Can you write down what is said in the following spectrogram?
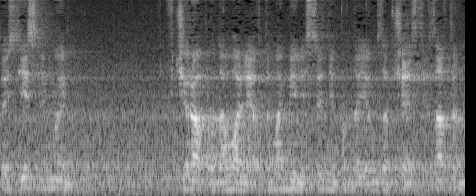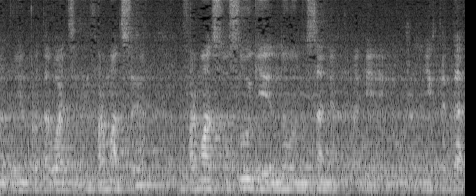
То есть, если мы вчера продавали автомобили, сегодня продаем запчасти, завтра мы будем продавать информацию, информацию, услуги, но не сами автомобили тогда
